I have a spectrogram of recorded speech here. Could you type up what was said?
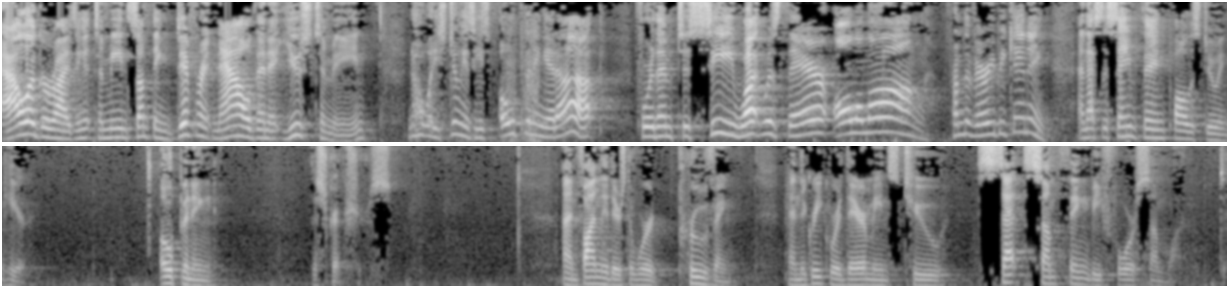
allegorizing it to mean something different now than it used to mean. No, what he's doing is he's opening it up for them to see what was there all along from the very beginning. And that's the same thing Paul is doing here opening the Scriptures. And finally, there's the word proving. And the Greek word there means to set something before someone, to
